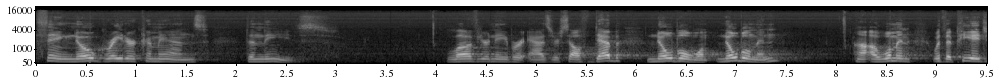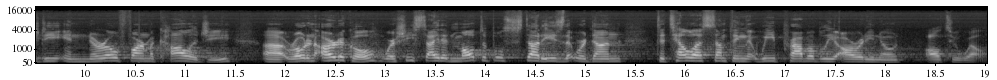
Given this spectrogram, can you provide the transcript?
thing. No greater commands than these. Love your neighbor as yourself. Deb Noble, Knobelman, uh, a woman with a PhD in neuropharmacology, uh, wrote an article where she cited multiple studies that were done to tell us something that we probably already know all too well.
